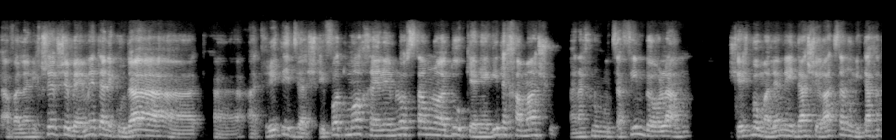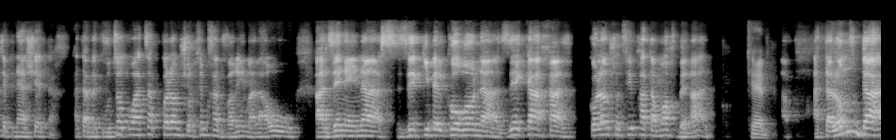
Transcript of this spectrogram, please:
אבל אני חושב שבאמת הנקודה הקריטית זה השטיפות מוח האלה הם לא סתם נועדו, כי אני אגיד לך משהו, אנחנו מוצפים בעולם שיש בו מלא מידע שרץ לנו מתחת לפני השטח. אתה בקבוצות וואטסאפ כל היום שולחים לך דברים על ההוא, על זה נאנס, זה קיבל קורונה, זה ככה, כל היום שוטפים לך את המוח ברעל. כן. אתה לא מודע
